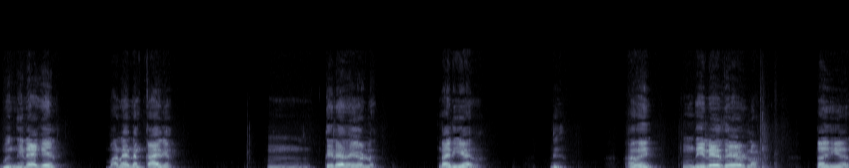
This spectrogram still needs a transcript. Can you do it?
വിധിരേഖയിൽ പറയുന്ന കാര്യം സ്ഥിരതയുള്ള കരിയർ അവൻ സ്ഥിരതയുള്ള കരിയർ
